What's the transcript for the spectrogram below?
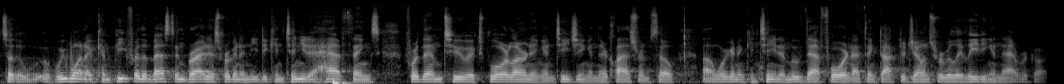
So that if we want to compete for the best and brightest, we're going to need to continue to have things for them to explore learning and teaching in their classroom. So uh, we're going to continue to move that forward. And I think Dr. Jones for really leading in that regard.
